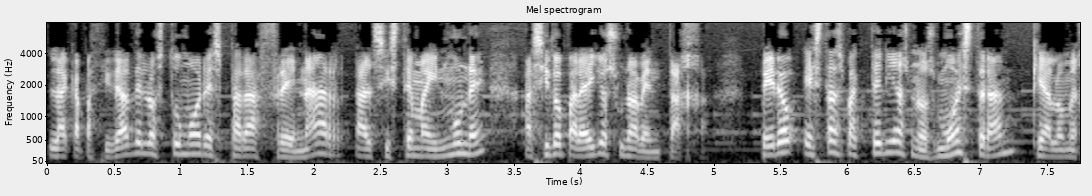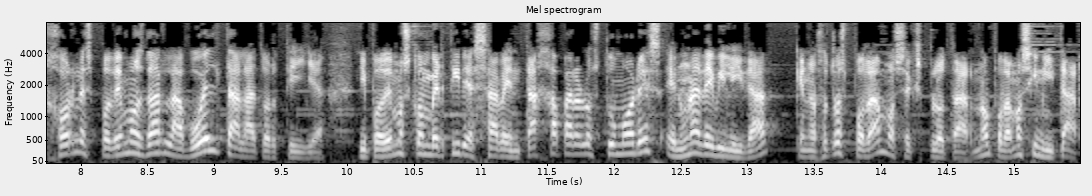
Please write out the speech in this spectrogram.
la capacidad de los tumores para frenar al sistema inmune ha sido para ellos una ventaja. Pero estas bacterias nos muestran que a lo mejor les podemos dar la vuelta a la tortilla y podemos convertir esa ventaja para los tumores en una debilidad que nosotros podamos explotar, ¿no? Podamos imitar.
